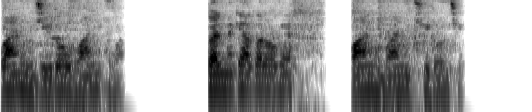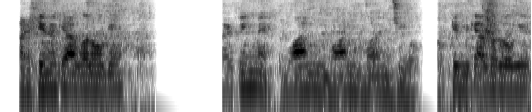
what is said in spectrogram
one zero one one twelve में क्या करोगे? One one, zero zero. Thirty में क्या करोगे? थर्टीन में one one one, zero. Fifteen में क्या करोगे?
